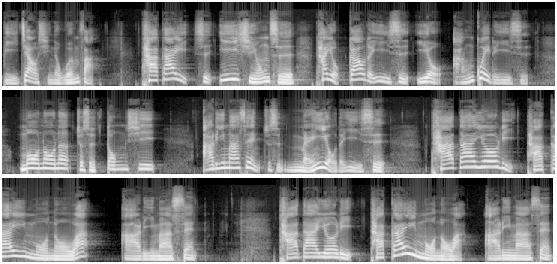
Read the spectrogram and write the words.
比较型的文法，高い是一形容词，它有高的意思，也有昂贵的意思。もの呢就是东西，ありません就是没有的意思。ただより高いものはありません。ただより高いものはありません。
